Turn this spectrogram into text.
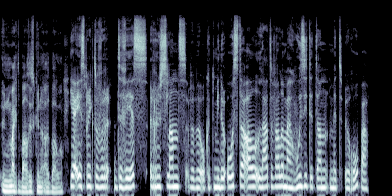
hun machtsbasis kunnen uitbouwen. Ja, je spreekt over de VS, Rusland, we hebben ook het Midden-Oosten al laten vallen, maar hoe zit het dan met Europa?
